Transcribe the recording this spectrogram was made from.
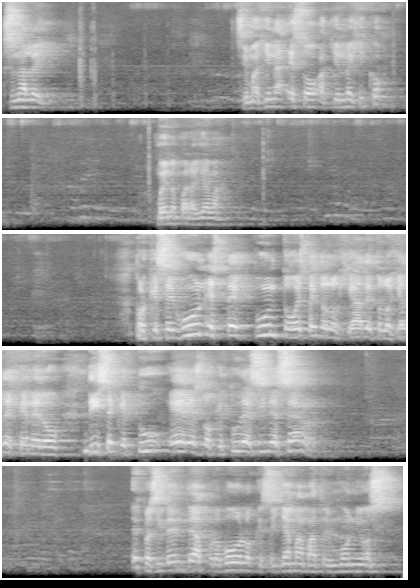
Es una ley. ¿Se imagina eso aquí en México? Bueno, para allá va. Porque según este punto, esta ideología de teología de género, dice que tú eres lo que tú decides ser. El presidente aprobó lo que se llama matrimonios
